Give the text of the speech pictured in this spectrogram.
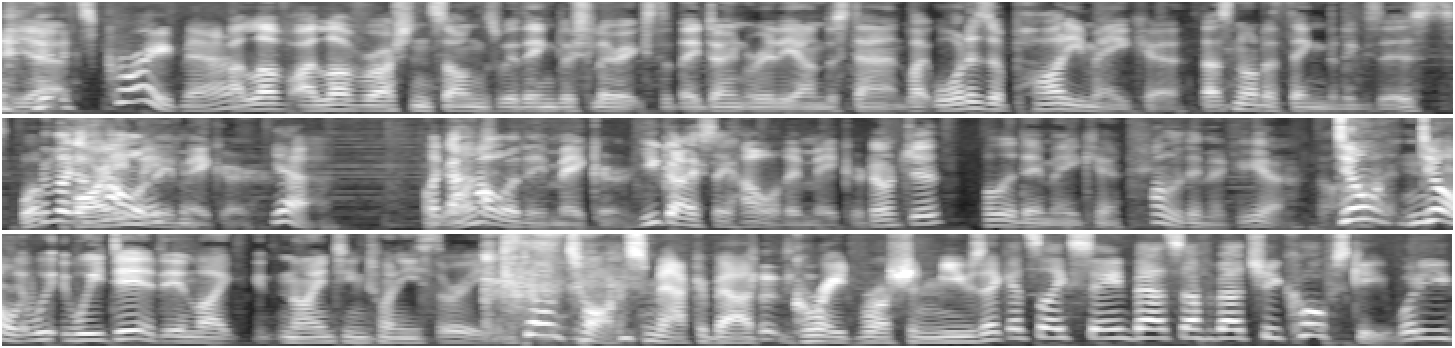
Yeah. it's great, man. I love I love Russian songs with English lyrics that they don't really understand. Like, what is a party maker? That's not a thing that exists. what Like a party holiday maker? maker. Yeah, Like a what? holiday maker. You guys say holiday maker, don't you? Holiday maker. Holiday maker, yeah. don't don't We, we did in like 1923. don't talk smack about great Russian music. It's like saying bad stuff about Tchaikovsky. What are you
